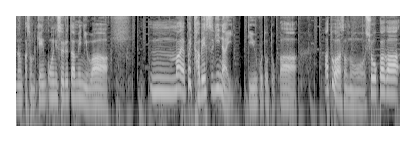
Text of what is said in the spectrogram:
なんかその健康にするためにはうんまあやっぱり食べ過ぎないっていうこととかあとはその消化が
